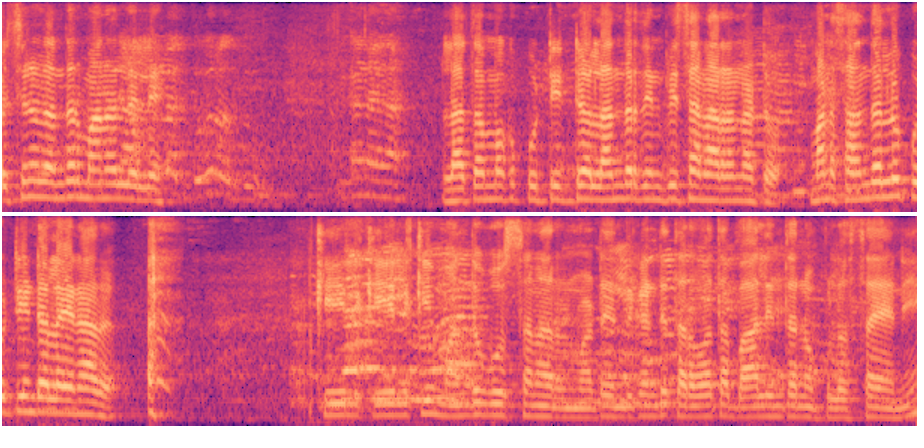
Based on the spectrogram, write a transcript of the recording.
వచ్చిన వాళ్ళందరూ మన వాళ్ళే లతమ్మకు పుట్టింటి వాళ్ళందరూ తినిపిస్తున్నారు అన్నట్టు మన సందళ్ళు పుట్టింటోళ్ళు అయినారు కీలు కీలుకి మందు పూస్తున్నారు అనమాట ఎందుకంటే తర్వాత బాలింత నొప్పులు వస్తాయని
